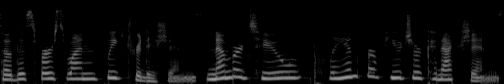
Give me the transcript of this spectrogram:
So, this first one, week traditions. Number two, plan for future connections,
